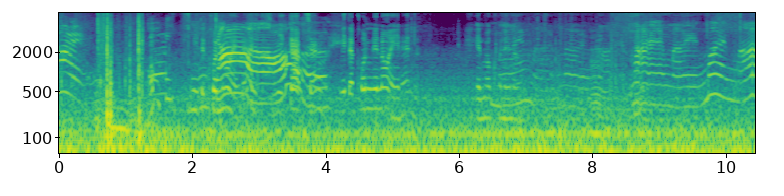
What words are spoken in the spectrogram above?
หน่อยมีแต่คนน้อยนะมีกราบจังมีแต่คนน้อยๆนั่นน่ะเห็นบ่คนน้อยไม่ไม่ไม่ไม่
